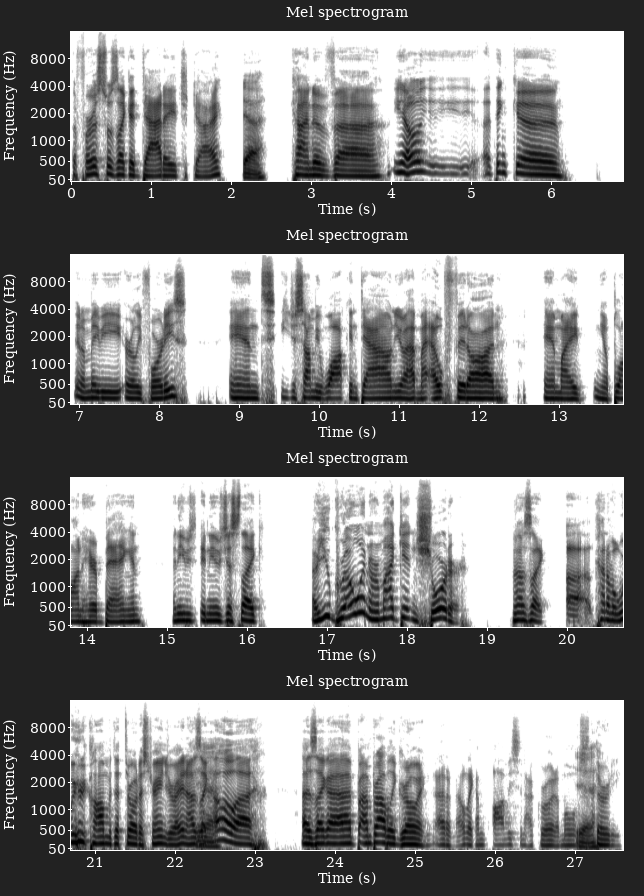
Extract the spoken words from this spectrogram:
the first was like a dad aged guy Yeah. kind of uh you know i think uh you know maybe early 40s and he just saw me walking down you know i had my outfit on and my you know blonde hair banging and he was and he was just like are you growing or am i getting shorter and i was like uh kind of a weird comment to throw at a stranger right and i was Yeah. like oh uh i was like I, i'm probably growing i don't know like i'm obviously not growing i'm almost Yeah. 30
